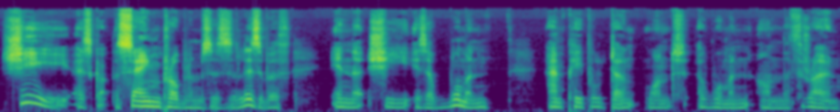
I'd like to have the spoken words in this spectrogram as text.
She has got the same problems as Elizabeth in that she is a woman and people don't want a woman on the throne.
